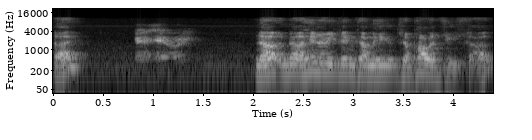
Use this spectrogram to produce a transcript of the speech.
and, eh? and Henry. No, no, Henry didn't come. His apologies, though.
